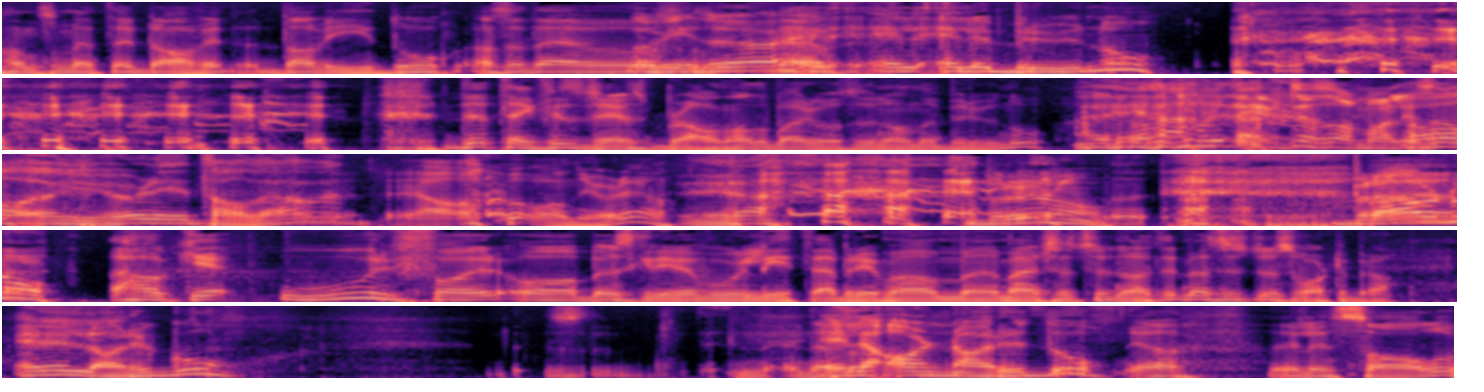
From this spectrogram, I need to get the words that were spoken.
han som heter David. Davido. Altså, det jo Davido, ja. det, er, eller Bruno. det Tenk hvis James Brown hadde bare gått til navnet Bruno. Han hadde blitt helt det samme, Ja, liksom. han gjør det i Italia. Men. Ja, og han gjør det, ja. Bruno. Brauno. Jeg har ikke ord for å beskrive hvor lite jeg bryr meg om Manchester United, men jeg syns du svarte bra. Eller Largo. Eller Arnardo. Ja, eller Zalo.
